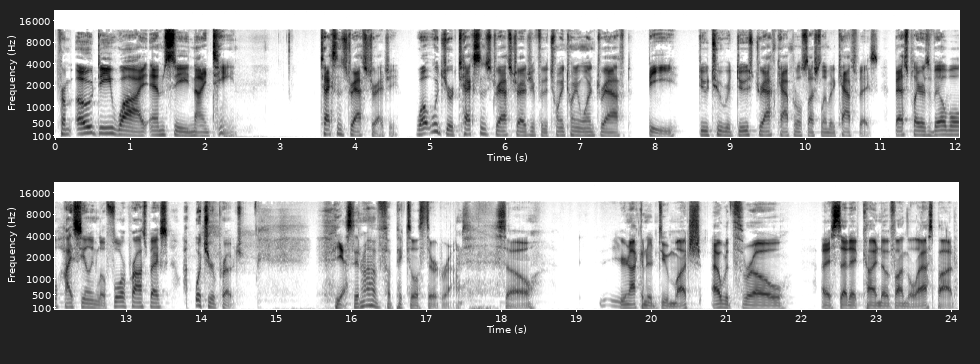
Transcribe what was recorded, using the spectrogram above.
From ODYMC19. Texans draft strategy. What would your Texans draft strategy for the 2021 draft be due to reduced draft capital slash limited cap space? Best players available, high ceiling, low floor prospects. What's your approach? Yes, they don't have a pick till the third round. So you're not going to do much. I would throw, I said it kind of on the last pod,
